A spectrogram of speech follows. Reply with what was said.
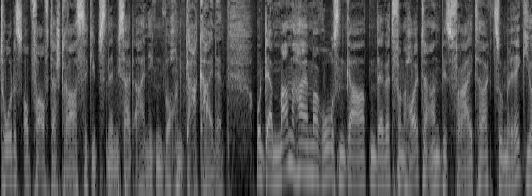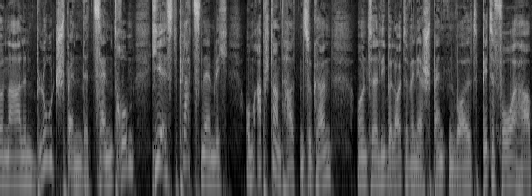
Todesopfer auf der Straße gibt es nämlich seit einigen Wochen gar keine. Und der Mannheimer Rosengarten, der wird von heute an bis Freitag zum regionalen Blutspendezentrum. Hier ist Platz nämlich, um Abstand halten zu können. Und äh, liebe Leute, wenn ihr spenden wollt, bitte vorher,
